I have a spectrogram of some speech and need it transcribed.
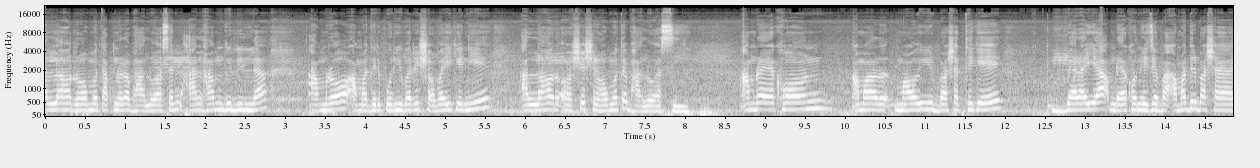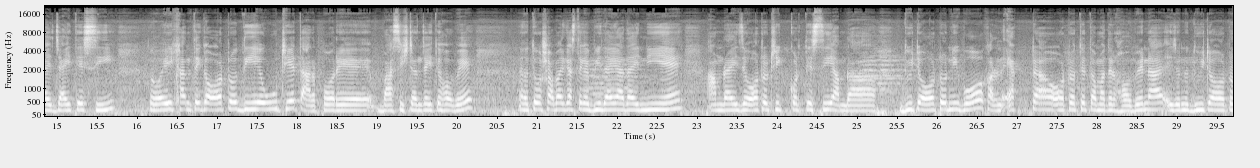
আল্লাহর রহমত আপনারা ভালো আছেন। আলহামদুলিল্লাহ, আমরাও আমাদের পরিবারের সবাইকে নিয়ে আল্লাহর অশেষ রহমতে ভালো আছি। আমরা এখন আমার মাওইর বাসার থেকে বেড়াইয়া আমরা এখন এই যে আমাদের বাসায় যাইতেছি। তো এইখান থেকে অটো দিয়ে উঠে তারপরে বাস স্ট্যান্ড যাইতে হবে। তো সবার কাছ থেকে বিদায় আদায় নিয়ে আমরা এই যে অটো ঠিক করতেছি, আমরা দুইটা অটো নিব, কারণ একটা অটোতে তো আমাদের হবে না এই জন্য দুইটা অটো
